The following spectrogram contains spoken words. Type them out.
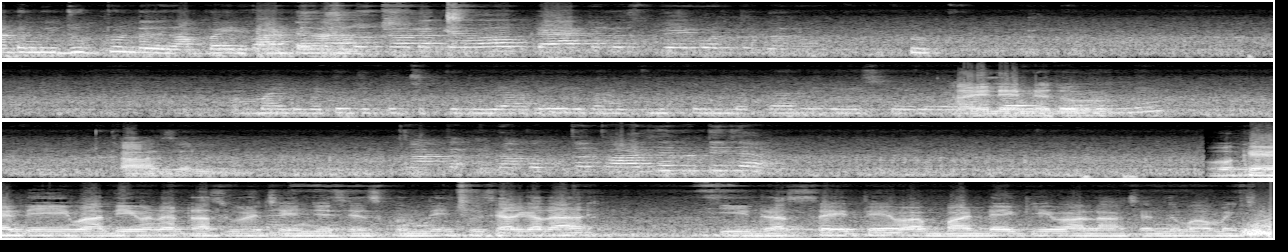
అంటే మీ జుట్టు ఉంటుంది కదా కొడుతున్నారు. అమ్మాయిలకి అయితే జుట్టు చిక్కు తీయాలి దానికి క్లిప్పులు పెట్టాలి వేస్ట్ Eyeliner. కాజల్. నాకు నాకు ఒక్క కాజల్ ఉంటే చాలు. ఓకే అండి మా దీవెన డ్రెస్ కూడా చేంజ్ చేసేసుకుంది. చూశారు కదా ఈ డ్రెస్ అయితే వాళ్ళ బర్త్డేకి వాళ్ళ చందుమామ ఇచ్చిన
